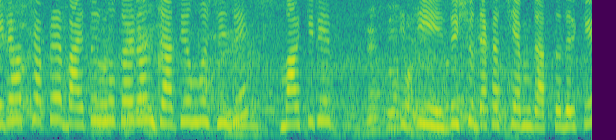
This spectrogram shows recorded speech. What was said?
এটা হচ্ছে আপনার বায়তুল মোকাররম জাতীয় মসজিদে মার্কেটের দৃশ্য দেখাচ্ছি আমরা আপনাদেরকে।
